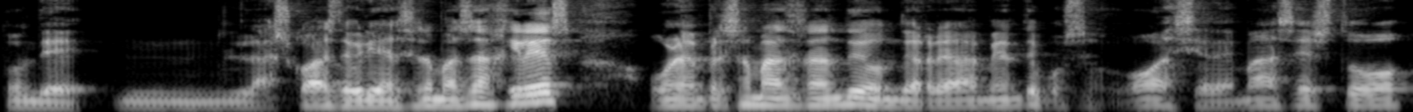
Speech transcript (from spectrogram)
donde mm, las cosas deberían ser más ágiles o una empresa más grande donde realmente, pues, oh, si además esto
